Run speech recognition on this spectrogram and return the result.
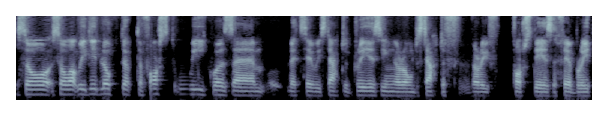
so so what we did look the, the first week was um, let's say we started grazing around the start of very first days of February.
